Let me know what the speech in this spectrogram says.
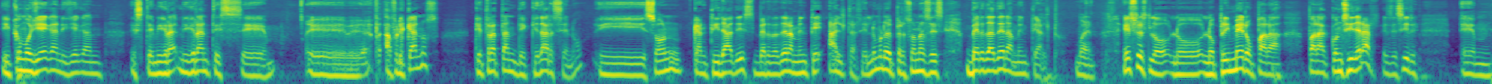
y cómo llegan y llegan este, migrantes eh, eh, africanos que tratan de quedarse, ¿no? Y son cantidades verdaderamente altas. El número de personas es verdaderamente alto. Bueno, eso es lo, lo, primero para, para considerar. Es decir, em,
